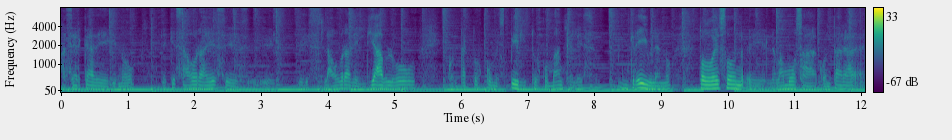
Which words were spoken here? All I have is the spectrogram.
acerca de, ¿no? de que esa hora es, es, la hora del diablo, contactos con espíritus, con ángeles, increíble, ¿no? Todo eso eh, le vamos a contar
